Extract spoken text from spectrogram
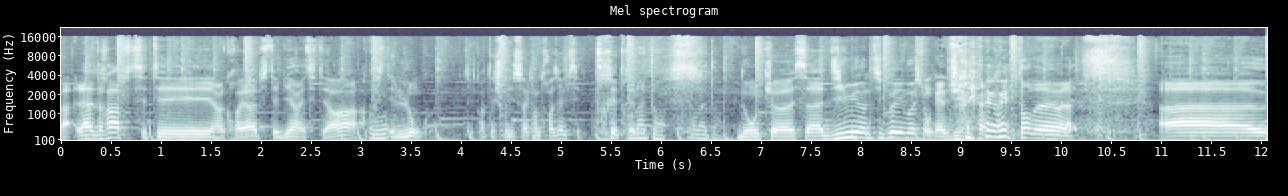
Bah, la draft, c'était incroyable, c'était bien, etc. Après, c'était long, quoi. Quand t'es choisi 53e, c'est très très On long. attend, on attend. Donc euh, ça dilue un petit peu l'émotion quand même. Ouais. Tant de- voilà. Euh,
